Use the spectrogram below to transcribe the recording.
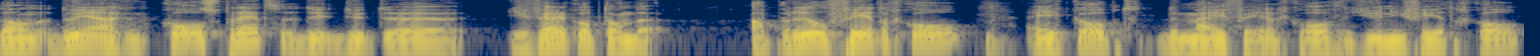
Dan doe je eigenlijk een call spread. je verkoopt dan de april 40 call en je koopt de mei 40 call of de juni 40 call.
